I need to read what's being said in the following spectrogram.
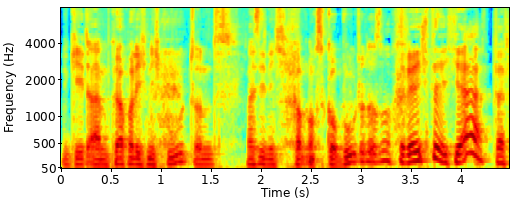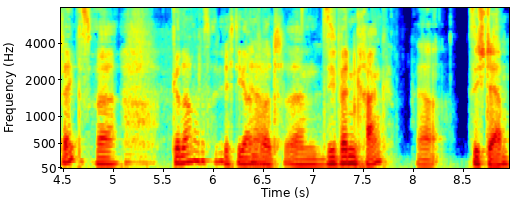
geht einem körperlich nicht gut und weiß ich nicht, kommt noch Skorbut oder so? Richtig, ja, perfekt, das war, genau, das war die richtige Antwort. Ähm, sie werden krank, Ja. sie sterben.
